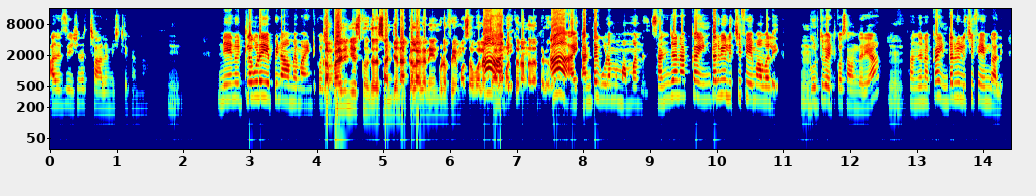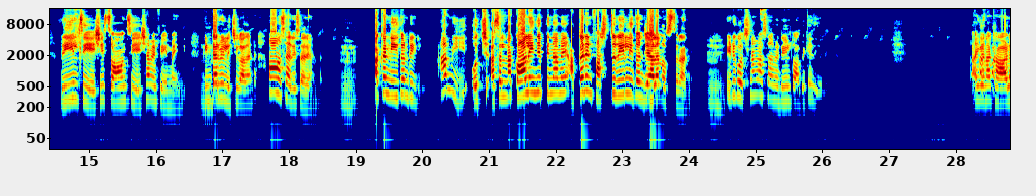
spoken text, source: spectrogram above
అది చేసిన చాలా మిస్టేక్ అన్న. నేను ఇట్లా కూడా చెప్పిన ఆమె మా ఇంటికి కంపారిజన్ చేసుకుంది కదా సంజయ్ అక్క లాగా నేను కూడా ఫేమస్ అవ్వాలని ఆ, చాలా. మంది అన్నదంట కదా. అంటే కూడా మా మమ్మ అన్నది. సంజన్ అక్క ఇంటర్వ్యూలు ఇచ్చి ఫేమ్ అవ్వలే. గుర్తు పెట్టుకో సౌందర్య. ఉమ్, సంజన్ అక్క ఇంటర్వ్యూలు ఇచ్చి ఫేమ్ కాలే. రీల్స్ చేసి సాంగ్స్ చేసి ఆమె ఫేమ్ అయింది. ఇంటర్వ్యూలు ఇచ్చి కాదంటే ఆ సరే సరే అన్న అక్క నీతో ఆమె వచ్చి అసలు నా కాల్ ఏం చెప్పింది ఆమె? అక్క నేను ఫస్ట్ రీల్ నీతో చేయాలని వస్తున్నాను. ఇటుకి వచ్చినాక అసలు ఆమె రీల్ టాపికే తీయలేదు ఇక నాకు ఆడ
